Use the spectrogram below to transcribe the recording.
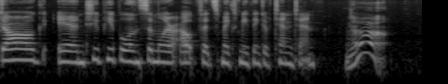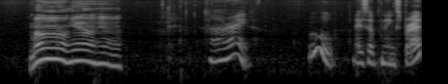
dog, and two people in similar outfits makes me think of Tintin. Ah. Oh, yeah, yeah. All right. Ooh, nice opening spread.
